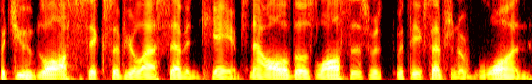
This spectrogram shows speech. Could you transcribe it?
but you lost six of your last seven games. Now, all of those losses, with with the exception of one,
